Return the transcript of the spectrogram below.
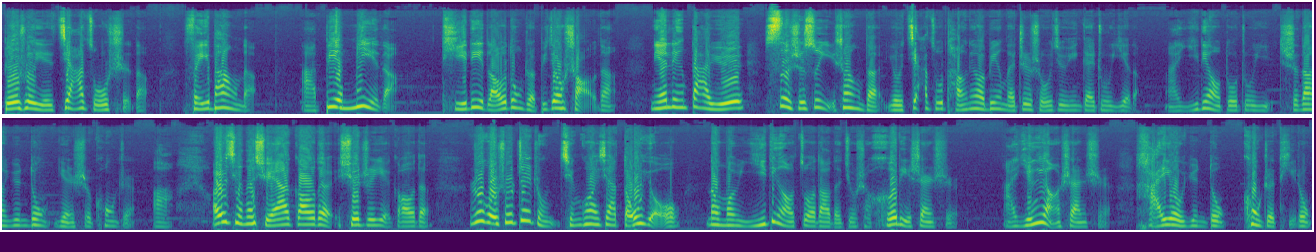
比如说，有家族史的、肥胖的、啊便秘的、体力劳动者比较少的。年龄大于四十岁以上的有家族糖尿病的，这时候就应该注意了啊！一定要多注意，适当运动，饮食控制啊！而且呢，血压高的、血脂也高的，如果说这种情况下都有，那我们一定要做到的就是合理膳食啊，营养膳食，还要运动，控制体重，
